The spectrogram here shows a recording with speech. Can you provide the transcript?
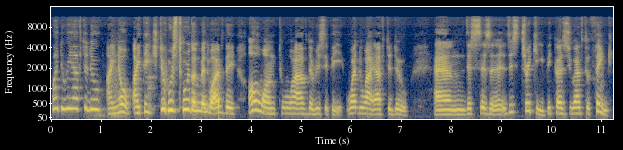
what do we have to do? I know. I teach two student midwives. They all want to have the recipe. What do i have to do? And this is a, this is tricky because you have to think.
